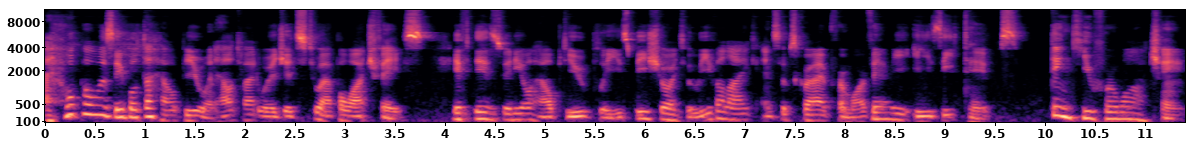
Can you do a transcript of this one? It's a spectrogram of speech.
I hope I was able to help you on how to add widgets to Apple Watch Face. If this video helped you, please be sure to leave a like and subscribe for more very easy tips. Thank you for watching.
